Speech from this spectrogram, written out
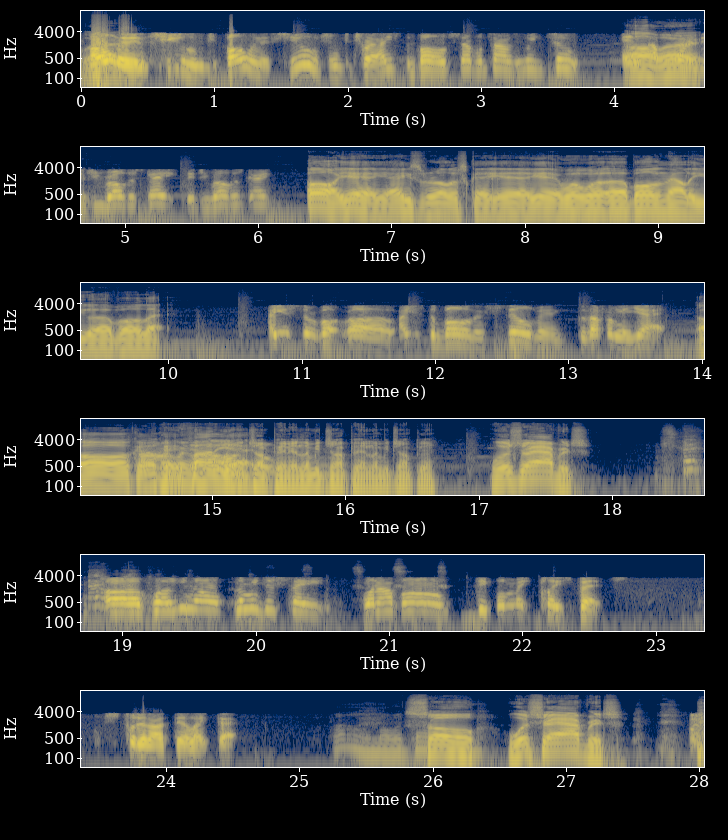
Bowling is huge. Bowling is huge in Detroit. I used to bowl several times a week too. And Oh, I'm wondering, did you roller skate? Did you roller skate? Oh yeah yeah I used to roller skate. Yeah yeah. What what uh, bowling alley you uh, bowl at? I used to uh, I used to bowl in Sylvan because I'm from the Yak. Oh okay okay. Wait, wait, Finally, let me jump in. Let me jump in. Let me jump in. What's your average? Uh, well, you know, let me just say, when I bowl, people make place bets. Just put it out there like that. So, what's your average?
